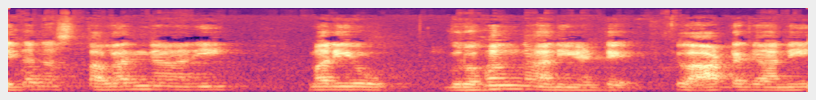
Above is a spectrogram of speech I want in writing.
ఏదైనా స్థలం కానీ మరియు గృహం కానీ అంటే ఫ్లాట్ కానీ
